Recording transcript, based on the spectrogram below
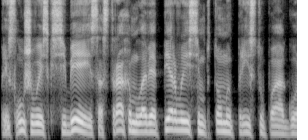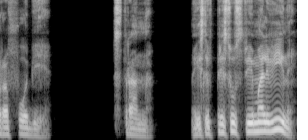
прислушиваясь к себе и со страхом ловя первые симптомы приступа агорафобии. Странно. Но если в присутствии Мальвины,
